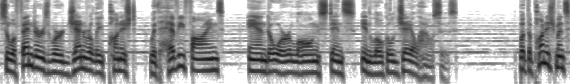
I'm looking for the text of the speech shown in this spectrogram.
so offenders were generally punished with heavy fines and or long stints in local jailhouses. But the punishments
